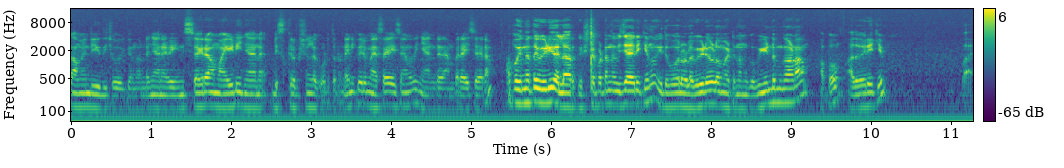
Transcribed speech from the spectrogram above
കമന്റ് ചെയ്ത് ചോദിക്കുന്നുണ്ട്. ഞാൻ എന്റെ ഇൻസ്റ്റാഗ്രാം ഐ ഡി ഞാൻ ഡിസ്ക്രിപ്ഷനിൽ കൊടുത്തിട്ടുണ്ട്. എനിക്കൊരു മെസ്സേജ് അയച്ചാൽ മതി ഞാൻ എന്റെ നമ്പർ അയച്ചു തരാം. അപ്പോൾ ഇന്നത്തെ വീഡിയോ എല്ലാവർക്കും ഇഷ്ടപ്പെട്ടെന്ന് വിചാരിക്കുന്നു. ഇതുപോലുള്ള വീഡിയോകളുമായിട്ട് നമുക്ക് വീണ്ടും കാണാം. അപ്പം അതുവരേക്കും ബൈ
